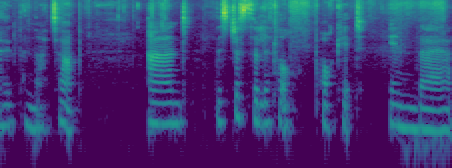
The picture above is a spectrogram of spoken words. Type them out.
open that up and there's just a little pocket in there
